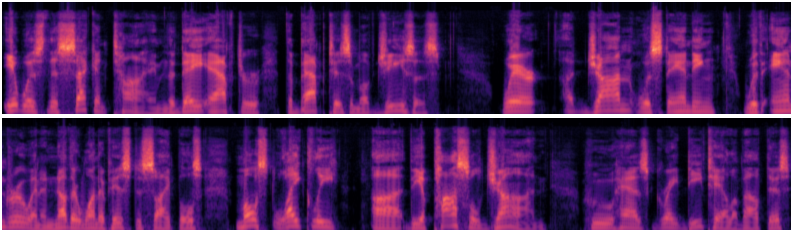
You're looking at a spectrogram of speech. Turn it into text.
it was the second time, the day after the baptism of Jesus, where uh, John was standing with Andrew and another one of his disciples, most likely uh, the Apostle John, who has great detail about this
